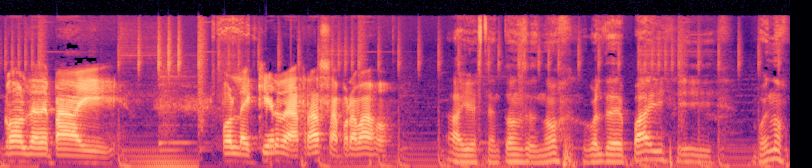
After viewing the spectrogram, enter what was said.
gol de Depay. Por la izquierda, raza por abajo. Ahí está entonces, ¿no? Gol de Depay y bueno,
